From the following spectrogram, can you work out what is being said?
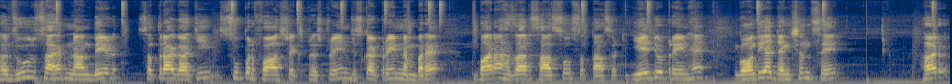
Hazur Sahib Nanded Santragachi superfast express train, जिसका ट्रेन नंबर है बारह ये जो ट्रेन है, गोंदिया जंक्शन से हर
